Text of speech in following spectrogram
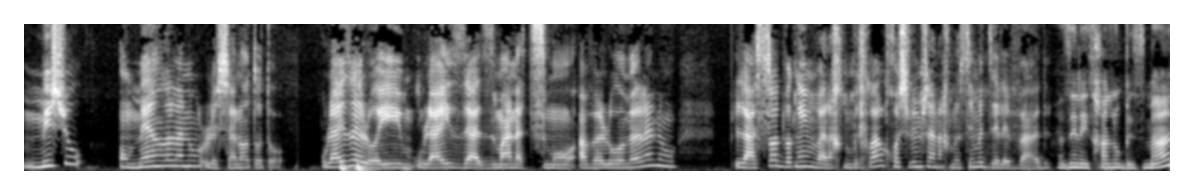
מישהו אומר לנו לשנות אותו. אולי זה אלוהים, אולי זה הזמן עצמו, אבל הוא אומר לנו לעשות דברים, ואנחנו בכלל חושבים שאנחנו עושים את זה לבד. אז הנה, התחלנו בזמן,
